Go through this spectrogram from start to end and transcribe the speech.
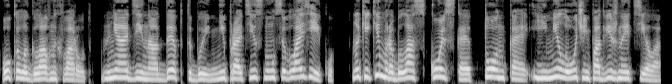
около главных ворот. Ни один адепт бы не протиснулся в лазейку, но Кикимора была скользкая, тонкая и имела очень подвижное тело.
